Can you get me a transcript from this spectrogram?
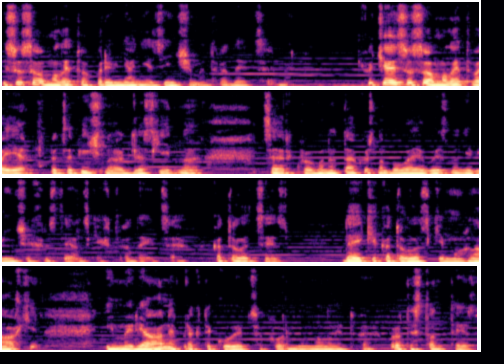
Ісусова молитва в порівнянні з іншими традиціями. Хоча Ісусова молитва є специфічною для Східної церкви, вона також набуває визнання в інших християнських традиціях католицизм. Деякі католицькі монахи і миряни практикують цю форму молитви, протестантизм.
